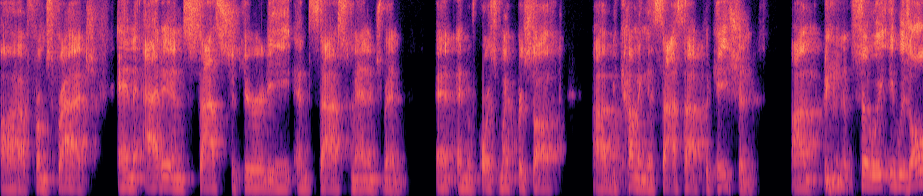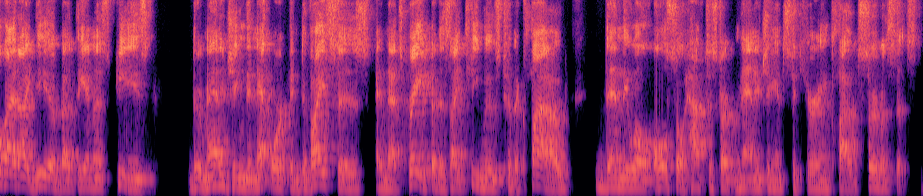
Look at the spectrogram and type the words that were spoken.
uh, from scratch and add in SaaS security and SaaS management, and, and of course Microsoft uh, becoming a SaaS application. Um, so it was all that idea about the MSPs. They're managing the network and devices, and that's great. But as IT moves to the cloud, then they will also have to start managing and securing cloud services.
